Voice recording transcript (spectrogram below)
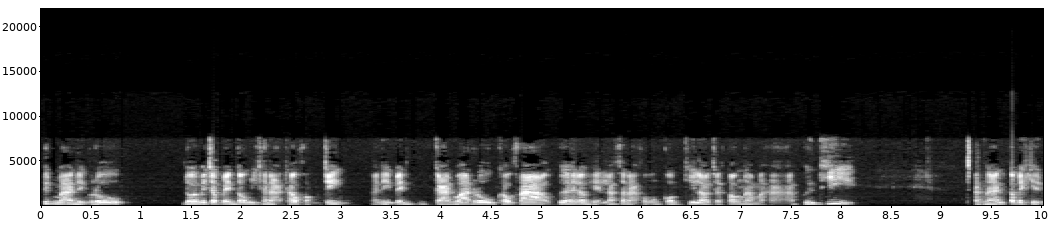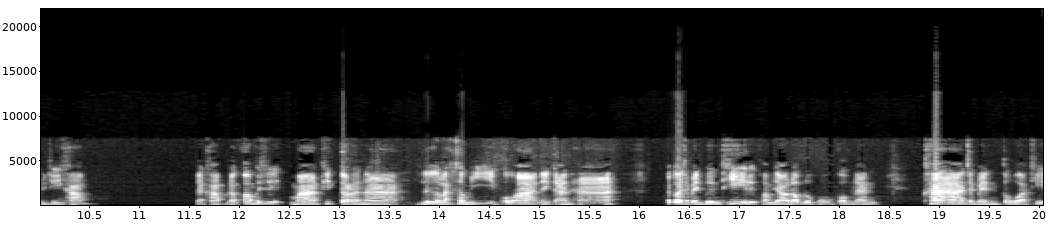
ขึ้นมาหนึ่งรูป โดยไม่จำเป็นต้องมีขนาดเท่าของจริง อันนี้เป็นการวาดรูปคร่าวๆ เพื่อให้เราเห็นลักษณะของวงกลมที่เราจะต้องนำมาหาพื้นที่ จากนั้นก็ไปเขียนวิธีทำ นะครับ แล้วก็มาพิจารณาเรื่องรัศมี เพราะว่าในการหาไม่ว่าจะเป็นพื้นที่หรือความยาวรอบรูปของวงกลมนั้น ค่า r จะเป็นตัวที่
